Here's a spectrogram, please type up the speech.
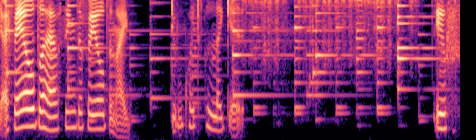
Yeah, I failed. I have seen to failed, and I don't quite like it. Oof.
